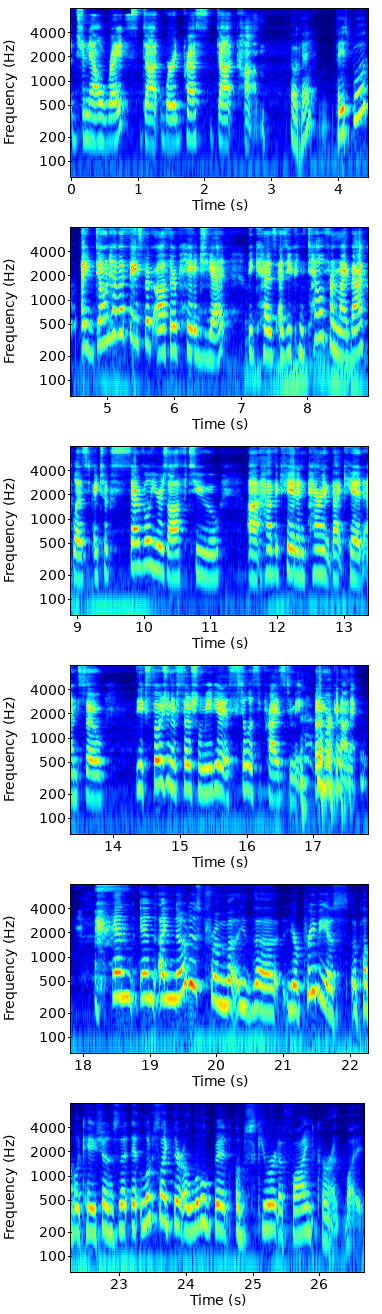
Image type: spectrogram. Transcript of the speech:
janellewrites.wordpress.com. Okay. Facebook? I don't have a Facebook author page yet because, as you can tell from my backlist, I took several years off to uh, have a kid and parent that kid. And so the explosion of social media is still a surprise to me, but I'm working on it. and and I noticed from uh, the your previous uh, publications that it looks like they're a little bit obscure to find currently.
